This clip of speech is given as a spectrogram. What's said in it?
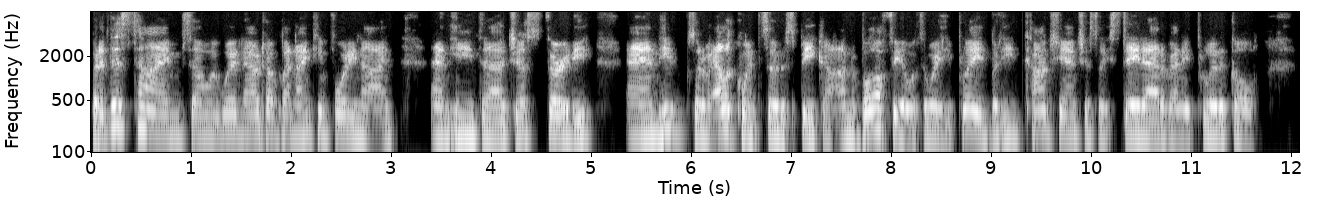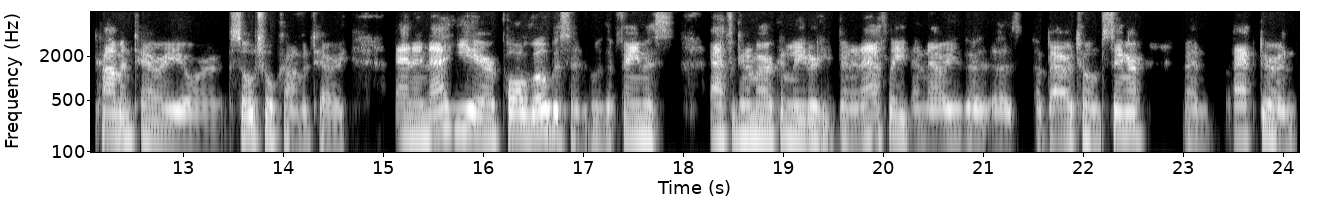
But at this time, so we're now talking about 1949, and he's uh, just 30, and he's sort of eloquent, so to speak, on the ball field with the way he played, but he conscientiously stayed out of any political commentary or social commentary. And in that year, Paul Robeson, who was a famous African American leader, he'd been an athlete and now he's a, a, a baritone singer and actor and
